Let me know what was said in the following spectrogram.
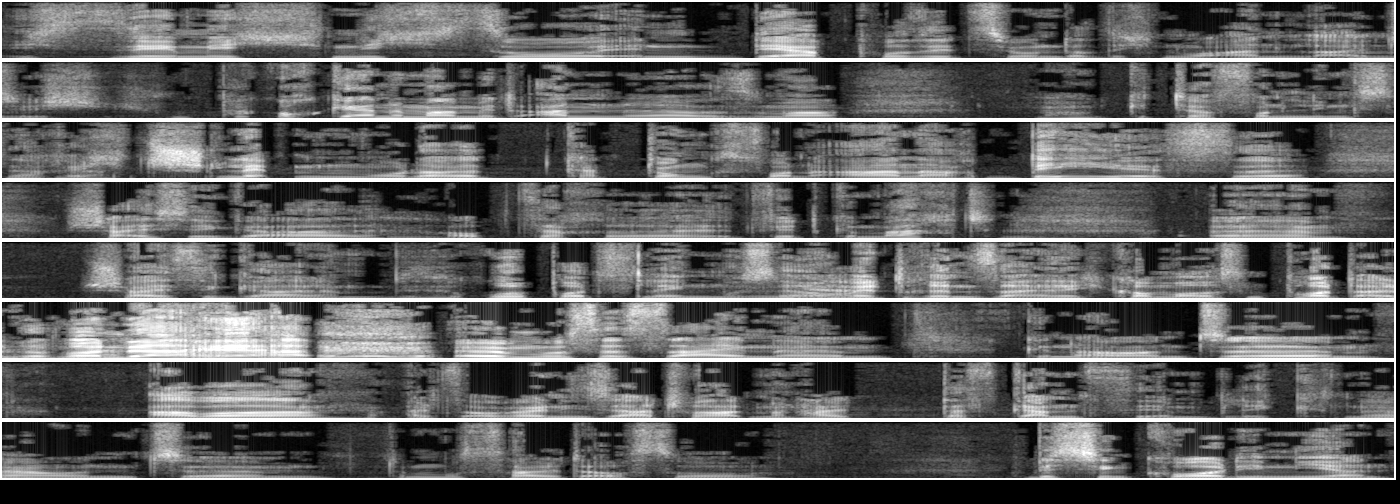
ich sehe mich nicht so in der Position, dass ich nur anleite. Mhm. Ich, packe auch gerne mal mit an, ne? Also mal, mal Gitter von links nach rechts ja. schleppen oder Kartons von A nach B ist äh, scheißegal. Mhm. Hauptsache, es wird gemacht. Mhm. Ähm, scheißegal, Ruhrpott-Slang muss ja. ja. auch mit drin sein. Ich komme aus dem Pott, also von daher äh, muss es sein. Ähm, genau, und ähm, aber als Organisator hat man halt das Ganze im Blick. Ne? Mhm. Und ähm, da muss halt auch so ein bisschen koordinieren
